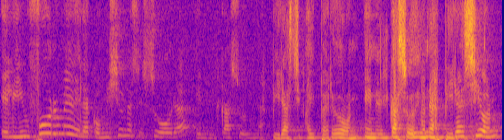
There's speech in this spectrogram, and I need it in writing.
el informe de la comisión asesora, en el caso de una aspiración, perdón, en el caso de una aspiración,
